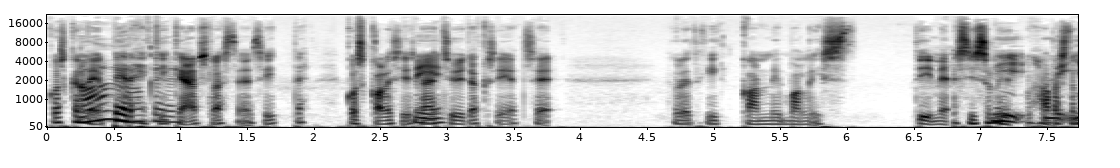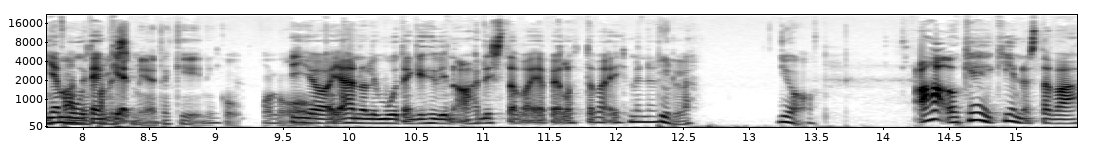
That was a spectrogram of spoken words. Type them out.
koska ne Aa, perhekin okay. sen sitten, koska oli siis niin. näitä syytöksiä, että se oli jotenkin kannibalistinen, siis oli niin, harrastanut ja kannibalismia ja teki niin kuin ollut Joo, outo. ja hän oli muutenkin hyvin ahdistava ja pelottava ihminen. Kyllä, joo. Aha, okei, okay, kiinnostavaa.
